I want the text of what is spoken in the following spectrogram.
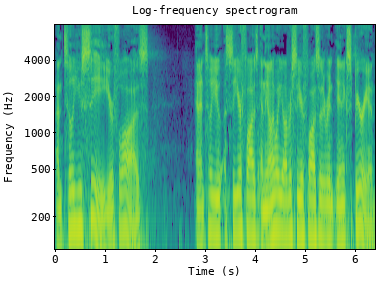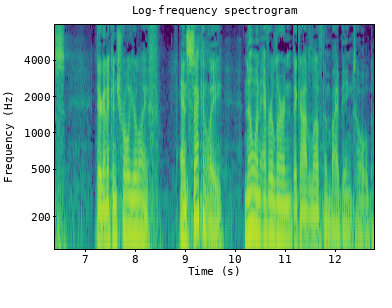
until you see your flaws, and until you see your flaws, and the only way you'll ever see your flaws is in, in experience, they're going to control your life. And secondly, no one ever learned that God loved them by being told.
